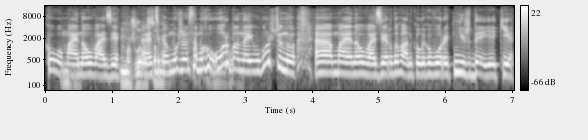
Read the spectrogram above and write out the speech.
Кого має на увазі? Можливо, Е, Цікаво, може самого Орбана і Угорщину е, має на увазі Ердоган, коли говорить ніж деякі. Е,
